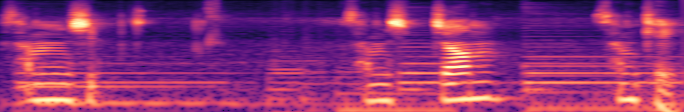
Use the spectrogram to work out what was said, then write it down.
30 30.3K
